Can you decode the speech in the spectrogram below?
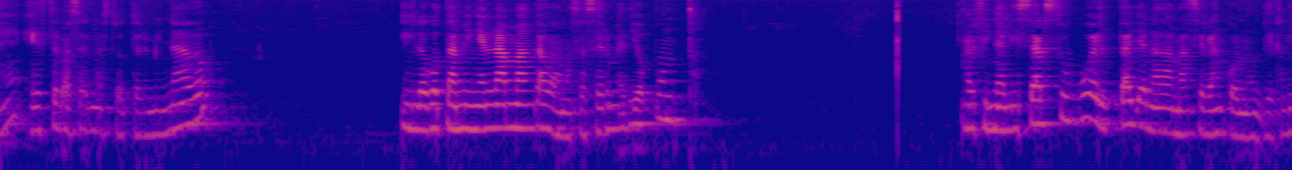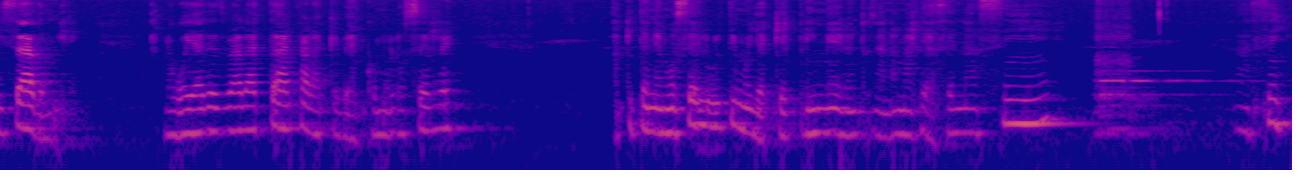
¿eh? Este va a ser nuestro terminado. Y luego también en la manga vamos a hacer medio punto. Al finalizar su vuelta ya nada más serán con un deslizado, miren. Lo voy a desbaratar para que vean cómo lo cerré. Aquí tenemos el último y aquí el primero, entonces nada más le hacen así, así.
